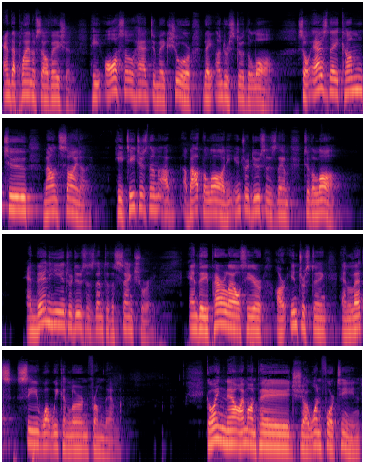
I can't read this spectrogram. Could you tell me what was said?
and that plan of salvation, he also had to make sure they understood the law. So as they come to Mount Sinai, he teaches them about the law and he introduces them to the law. And then he introduces them to the sanctuary. And the parallels here are interesting, and let's see what we can learn from them. Going now, I'm on page uh, 114.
